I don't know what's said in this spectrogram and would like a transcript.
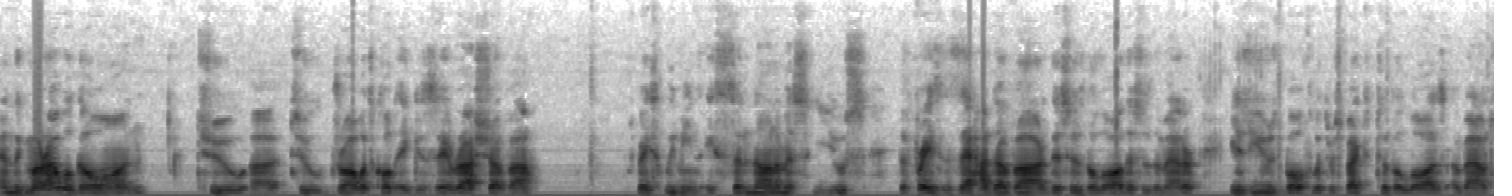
And the Gemara will go on to uh, to draw what's called a gezerah shava, which basically means a synonymous use. The phrase Zeh hadavar, this is the law, this is the matter, is used both with respect to the laws about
